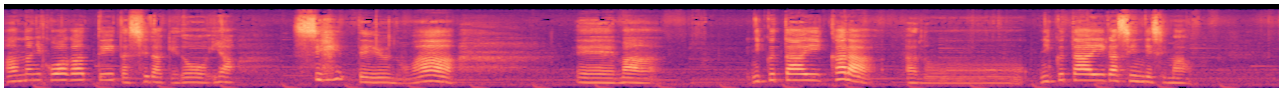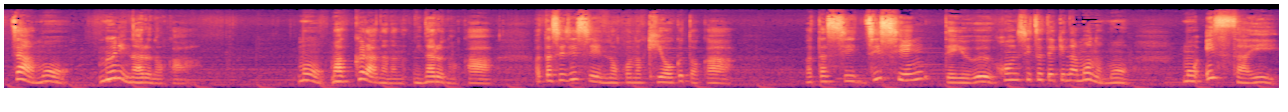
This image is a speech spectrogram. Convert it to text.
あんなに怖がっていた死だけどいや死っていうのは、えー、まあ肉体からあのー肉体が死んでしまう。じゃあもう無になるのか？もう真っ暗なになるのか？私自身のこの記憶とか私自身っていう本質的なものももう一切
